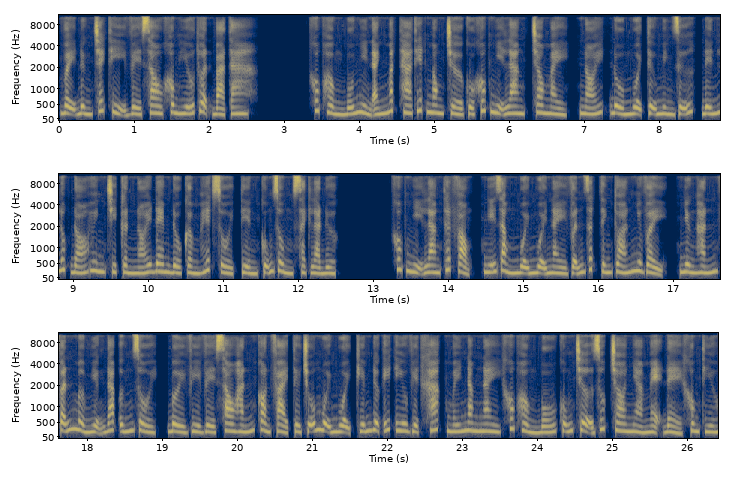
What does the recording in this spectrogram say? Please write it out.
vậy đừng trách thị về sau không hiếu thuận bà ta. Khúc hồng bố nhìn ánh mắt tha thiết mong chờ của khúc nhị lang, cho mày, nói, đồ muội tự mình giữ, đến lúc đó huynh chỉ cần nói đem đồ cầm hết rồi, tiền cũng dùng sạch là được. Khúc nhị lang thất vọng, nghĩ rằng muội muội này vẫn rất tính toán như vậy, nhưng hắn vẫn mở miệng đáp ứng rồi, bởi vì về sau hắn còn phải từ chỗ muội muội kiếm được ít yêu Việt khác, mấy năm nay Khúc Hồng bố cũng trợ giúp cho nhà mẹ đẻ không thiếu.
